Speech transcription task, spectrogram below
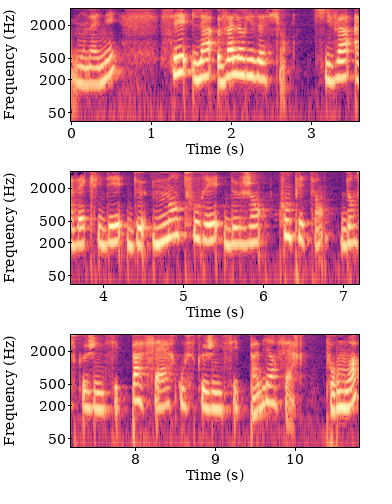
mon année, c'est la valorisation qui va avec l'idée de m'entourer de gens compétents dans ce que je ne sais pas faire ou ce que je ne sais pas bien faire pour moi,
